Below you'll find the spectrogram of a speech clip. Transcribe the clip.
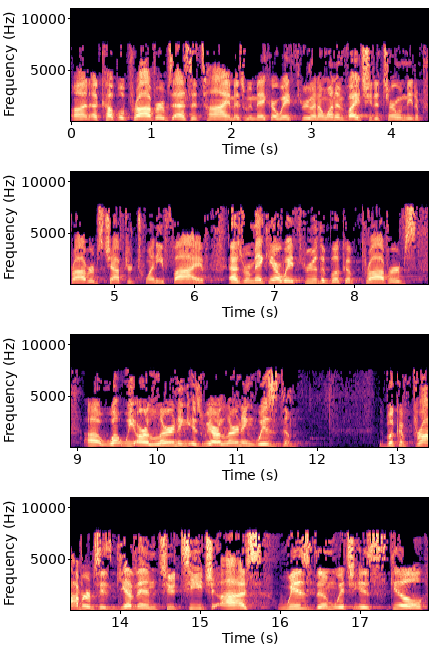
on a couple Proverbs as a time as we make our way through. And I want to invite you to turn with me to Proverbs chapter 25. As we're making our way through the book of Proverbs, uh, what we are learning is we are learning wisdom. The book of Proverbs is given to teach us wisdom, which is skill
